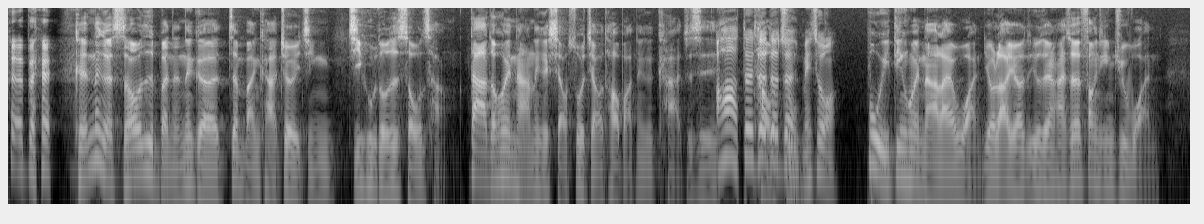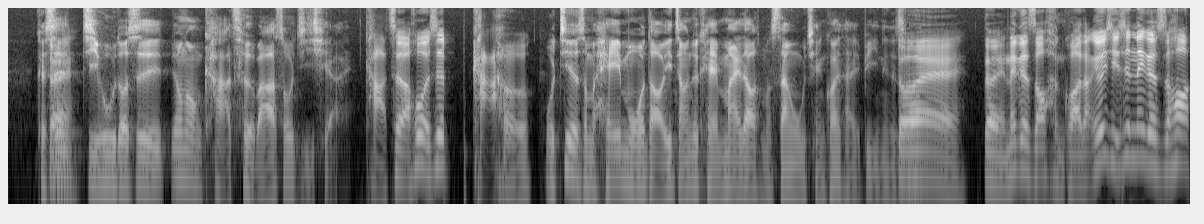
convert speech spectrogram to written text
对，可是那个时候日本的那个正版卡就已经几乎都是收藏，大家都会拿那个小塑胶套把那个卡就是啊，对对对对，没错，不一定会拿来玩，有啦有有的人还是会放进去玩，可是几乎都是用那种卡册把它收集起来。卡册啊，或者是卡盒，我记得什么黑魔岛一张就可以卖到什么三五千块台币，那个时候。对对，那个时候很夸张，尤其是那个时候，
